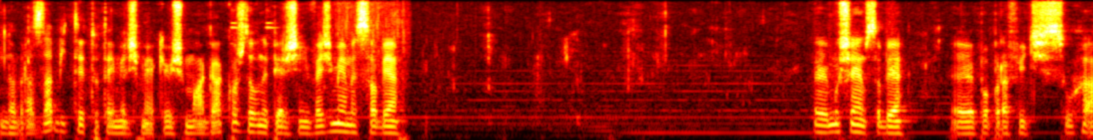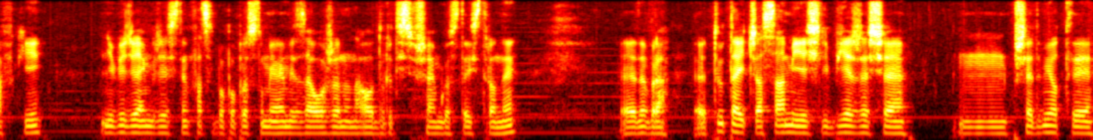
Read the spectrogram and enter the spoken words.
Dobra, zabity. Tutaj mieliśmy jakiegoś maga. Kosztowny pierścień weźmiemy sobie. Y, Musiałem sobie y, poprawić słuchawki. Nie wiedziałem, gdzie jest ten facet, bo po prostu miałem je założone na odwrót i słyszałem go z tej strony. E, Dobra, e, tutaj czasami, jeśli bierze się mm, przedmioty e,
